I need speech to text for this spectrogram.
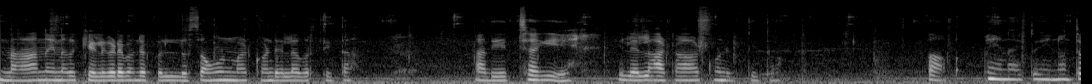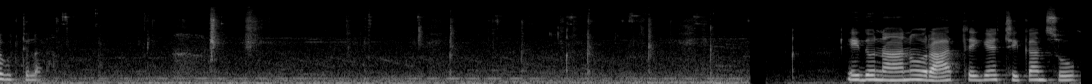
ನಾನು ಏನಾದರೂ ಕೆಳಗಡೆ ಬಂದರೆ ಫುಲ್ಲು ಸೌಂಡ್ ಮಾಡಿಕೊಂಡೆಲ್ಲ ಬರ್ತಿತ್ತ? ಅದು ಹೆಚ್ಚಾಗಿ ಇಲ್ಲೆಲ್ಲ ಆಟ ಆಡ್ಕೊಂಡಿರ್ತಿತ್ತು. ಪಾಪ, ಏನಾಯಿತು, ಏನು ಅಂತ ಗೊತ್ತಿಲ್ಲ. ಇದು ನಾನು ರಾತ್ರಿಗೆ ಚಿಕನ್ ಸೂಪ್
